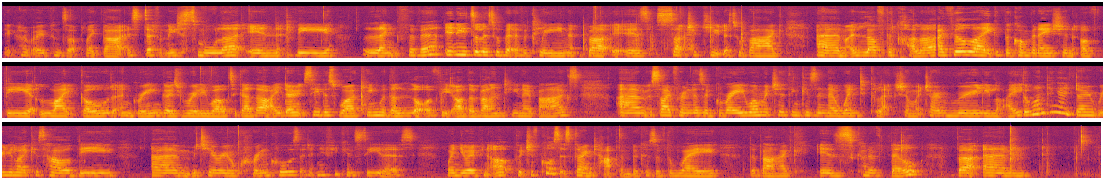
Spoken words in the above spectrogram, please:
it kind of opens up like that. It's definitely smaller in the length of it. It needs a little bit of a clean, but it is such a cute little bag. Um, I love the colour. I feel like the combination of the light gold and green goes really well together. I don't see this working with a lot of the other Valentino bags. Um, aside from there's a grey one, which I think is in their winter collection, which I really like. The one thing I don't really like is how the um, material crinkles. I don't know if you can see this when you open it up, which of course it's going to happen because of the way the bag is kind of built. But um,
